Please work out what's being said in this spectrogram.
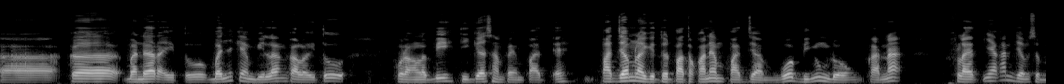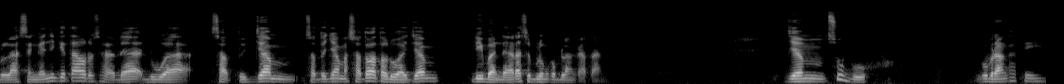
uh, ke bandara itu banyak yang bilang kalau itu kurang lebih 3 sampai 4 eh 4 jam lah gitu patokannya 4 jam gue bingung dong karena flightnya kan jam 11 seenggaknya kita harus ada dua satu jam satu jam satu atau dua jam di bandara sebelum keberangkatan. Jam subuh gue berangkat nih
